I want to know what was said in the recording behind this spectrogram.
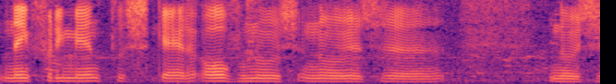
nem ferimentos sequer houve nos, nos, uh, nos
